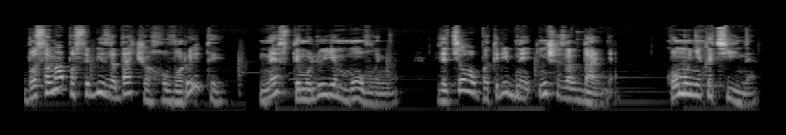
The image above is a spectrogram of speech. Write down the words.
Бо сама по собі задача говорити не стимулює мовлення. Для цього потрібне інше завдання комунікаційне.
